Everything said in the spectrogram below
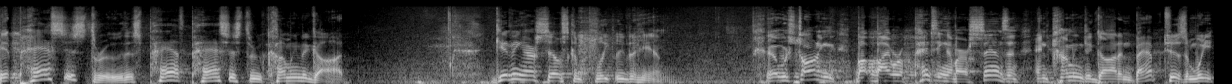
It passes through, this path passes through coming to God, giving ourselves completely to Him. And we're starting by, by, repenting of our sins and, and coming to God in baptism. We,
